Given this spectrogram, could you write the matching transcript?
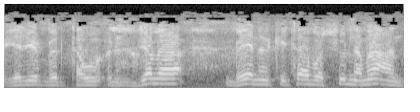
يجب الجمع بين الكتاب والسنة معا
